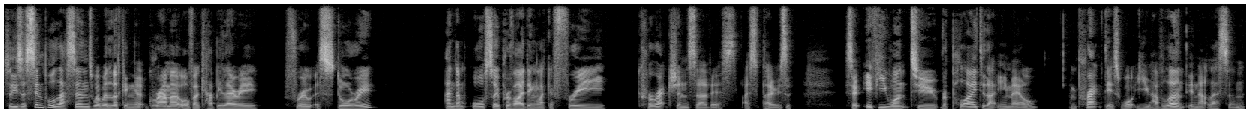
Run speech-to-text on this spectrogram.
So these are simple lessons where we're looking at grammar or vocabulary through a story. And I'm also providing like a free correction service, I suppose. So if you want to reply to that email and practice what you have learnt in that lesson,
